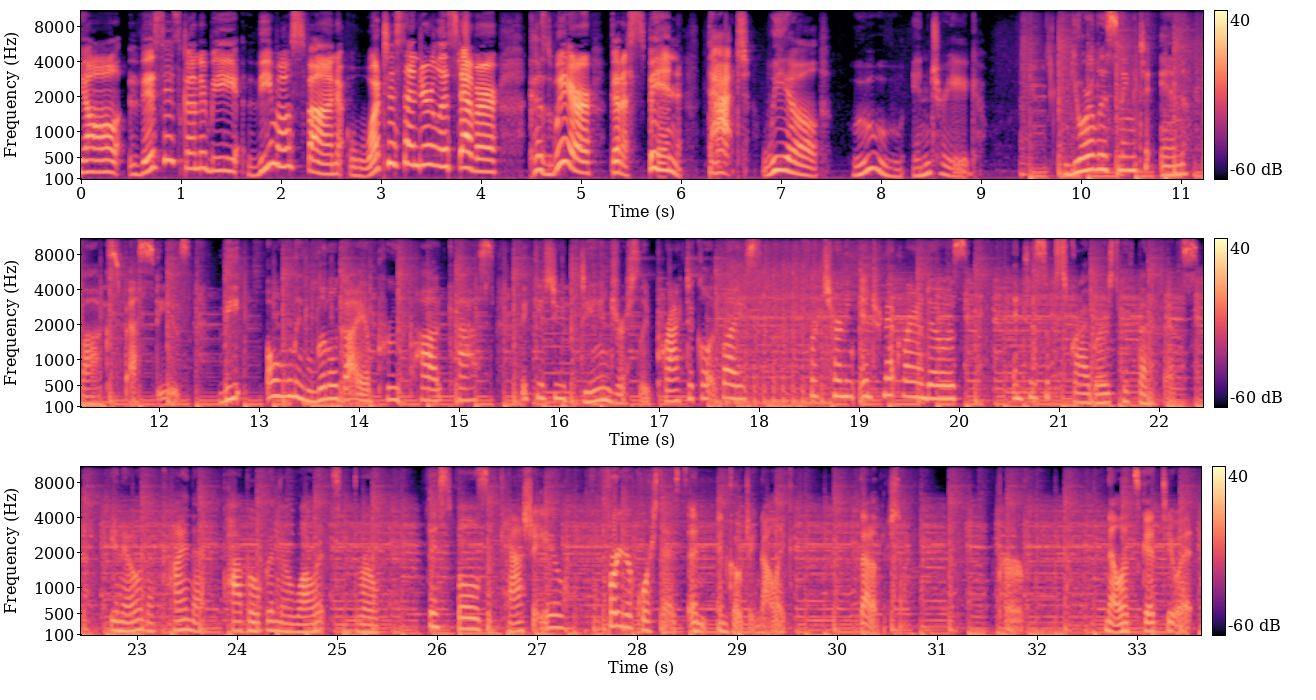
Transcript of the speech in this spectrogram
Y'all, this is going to be the most fun what to send your list ever because we're going to spin that wheel. Ooh, intrigue. You're listening to Inbox Besties, the only little guy approved podcast that gives you dangerously practical advice for turning internet randos into subscribers with benefits. You know, the kind that pop open their wallets and throw fistfuls of cash at you for your courses and, and coaching, not like that other stuff. Perv. Now let's get to it.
